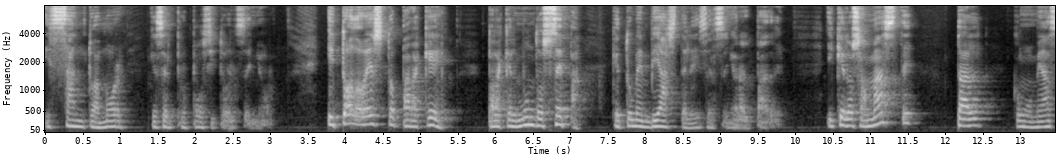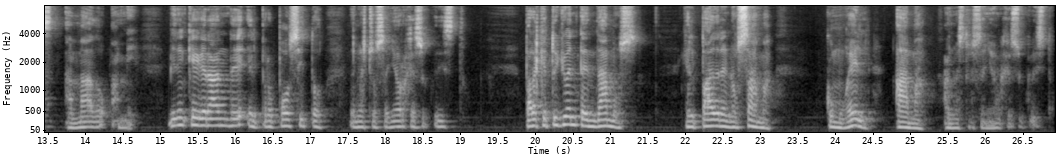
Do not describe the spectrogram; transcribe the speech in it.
y santo amor, que es el propósito del Señor. Y todo esto para qué? Para que el mundo sepa que tú me enviaste, le dice el Señor al Padre, y que los amaste tal como me has amado a mí. Miren qué grande el propósito de nuestro Señor Jesucristo. Para que tú y yo entendamos que el Padre nos ama como Él ama a nuestro Señor Jesucristo.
